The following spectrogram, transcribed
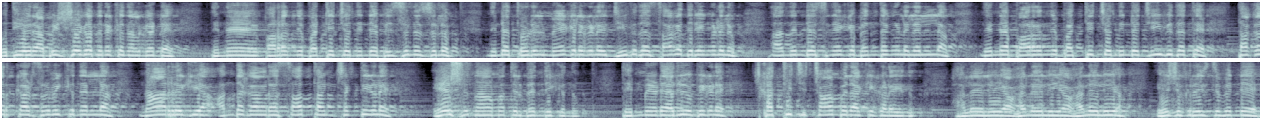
പുതിയൊരു അഭിഷേകം നിനക്ക് നൽകട്ടെ. നിന്നെ പറഞ്ഞ് പറ്റിച്ച് നിന്റെ ബിസിനസ്സിലും നിന്റെ തൊഴിൽ മേഖലകളിൽ ജീവിത സാഹചര്യങ്ങളിലും ആ നിന്റെ സ്നേഹ ബന്ധങ്ങളിലെല്ലാം നിന്നെ പറഞ്ഞ് പറ്റിച്ച് നിന്റെ ജീവിതത്തെ തകർക്കാൻ ശ്രമിക്കുന്നെല്ലാം നാരകിയ അന്ധകാര സാത്താൻ ശക്തികളെ യേശുനാമത്തിൽ ബന്ധിക്കുന്നു. തിന്മയുടെ അരൂപികളെ കത്തിച്ച് ചാമ്പലാക്കി കളയുന്നു. ഹലേലിയ ഹലേലിയ ഹലേലിയ യേശു ക്രിസ്തുവിന്റെ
